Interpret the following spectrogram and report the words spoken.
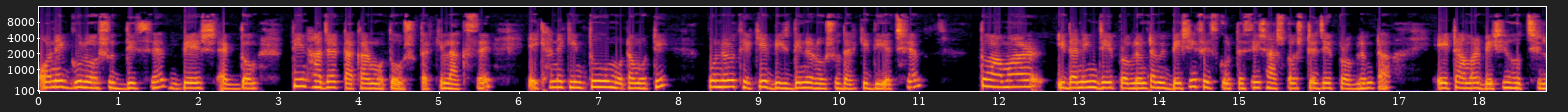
অনেকগুলো ওষুধ দিচ্ছে বেশ একদম তিন হাজার টাকার মতো ওষুধ আর কি লাগছে। এখানে কিন্তু মোটামুটি পনেরো থেকে বিশ দিনের ওষুধ আর কি দিয়েছে। তো আমার ইদানিং যে প্রবলেমটা আমি বেশি ফেস করতেছি শ্বাসকষ্টে যে প্রবলেমটা, এটা আমার বেশি হচ্ছিল।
